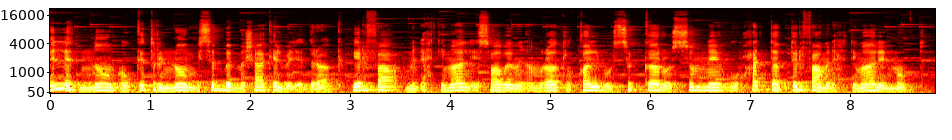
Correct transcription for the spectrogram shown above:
قلة النوم أو كتر النوم بيسبب مشاكل بالإدراك بيرفع من احتمال الإصابة من أمراض القلب والسكر والسمنة وحتى بترفع من احتمال الموت.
